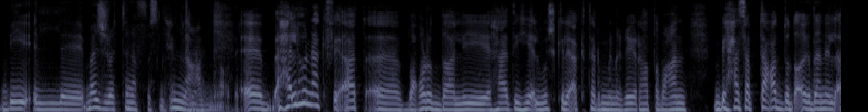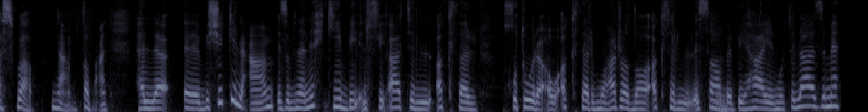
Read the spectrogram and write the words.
بمجرى التنفس اللي نعم آه، هل هناك فئات آه، عرضة لهذه المشكلة أكثر من غيرها طبعا بحسب تعدد أيضا الأسباب نعم طبعا هلأ آه، بشكل عام إذا بدنا نحكي بالفئات الأكثر خطورة أو أكثر معرضة أكثر للإصابة م. بهاي المتلازمة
